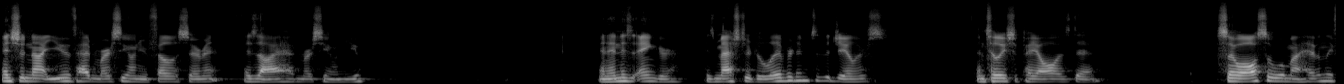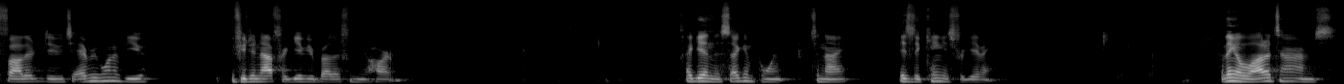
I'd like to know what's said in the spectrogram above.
And should not you have had mercy on your fellow servant as I had mercy on you? And in his anger, his master delivered him to the jailers until he should pay all his debt. So also will my heavenly Father do to every one of you if you do not forgive your brother from your heart. Again, the second point tonight is the king is forgiving. I think a lot of times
